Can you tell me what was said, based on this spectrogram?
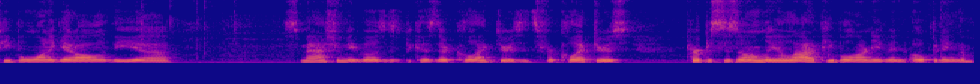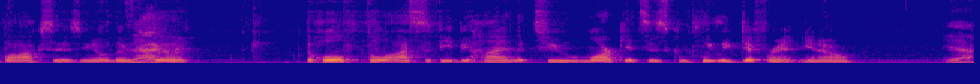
people want to get all of the uh, Smash amiibos is because they're collectors. It's for collectors purposes only. A lot of people aren't even opening the boxes. You know, the Exactly. the the whole philosophy behind the two markets is completely different. You know. Yeah,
